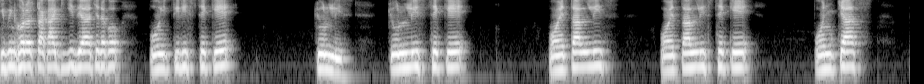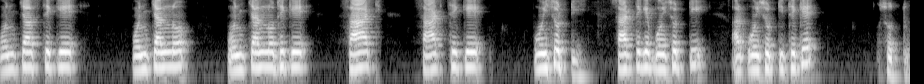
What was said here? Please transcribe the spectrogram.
টিফিন খরচ টাকায় কী কী দেওয়া আছে দেখো? পঁয়ত্রিশ থেকে চল্লিশ চল্লিশ থেকে পঁয়তাল্লিশ পঁয়তাল্লিশ থেকে পঞ্চাশ পঞ্চাশ থেকে পঞ্চান্ন পঞ্চান্ন থেকে ষাট ষাট থেকে পঁয়ষট্টি, ষাট থেকে পঁয়ষট্টি আর পঁয়ষট্টি থেকে সত্তর।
